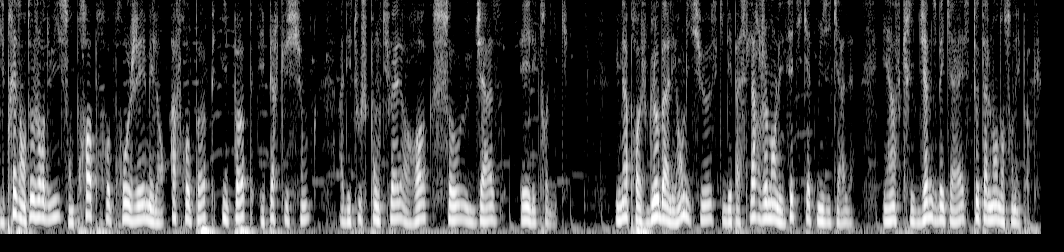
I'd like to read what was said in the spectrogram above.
il présente aujourd'hui son propre projet mêlant afropop, hip-hop et percussion à des touches ponctuelles rock, soul, jazz et électronique. Une approche globale et ambitieuse qui dépasse largement les étiquettes musicales et inscrit James BKS totalement dans son époque.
